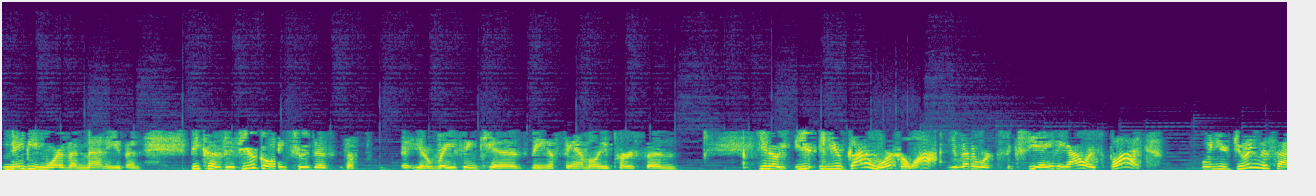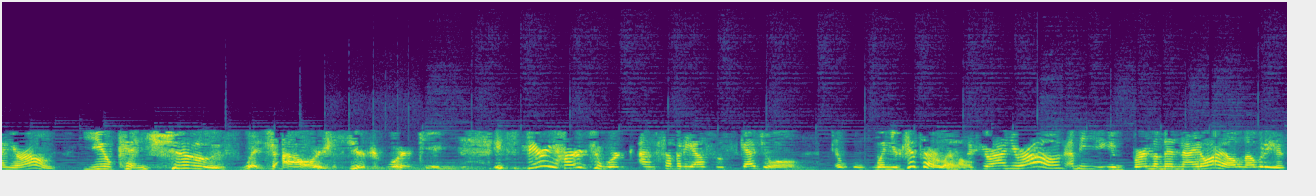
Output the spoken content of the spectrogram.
maybe more than many than because if you're going through this the you know raising kids being a family person you know you you've got to work a lot. You've got to work 60 80 hours but when you're doing this on your own you can choose which hours you're working. It's very hard to work on somebody else's schedule when your kids are little if you're on your own i mean you burn the midnight oil nobody is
